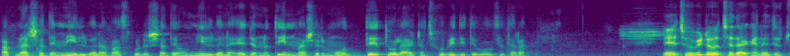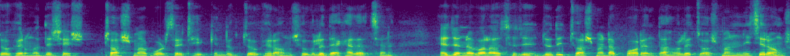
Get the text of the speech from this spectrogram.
আপনার সাথে মিলবে না পাসপোর্টের সাথেও মিলবে না। এজন্য তিন মাসের মধ্যে তোলা একটা ছবি দিতে বলছে তারা। এই ছবিটা হচ্ছে দেখেন, এই যে চোখের মধ্যে সে চশমা পড়ছে ঠিক, কিন্তু চোখের অংশগুলো দেখা যাচ্ছে না। এর জন্য বলা হচ্ছে যে, যদি চশমাটা পরেন তাহলে চশমার নিচের অংশ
